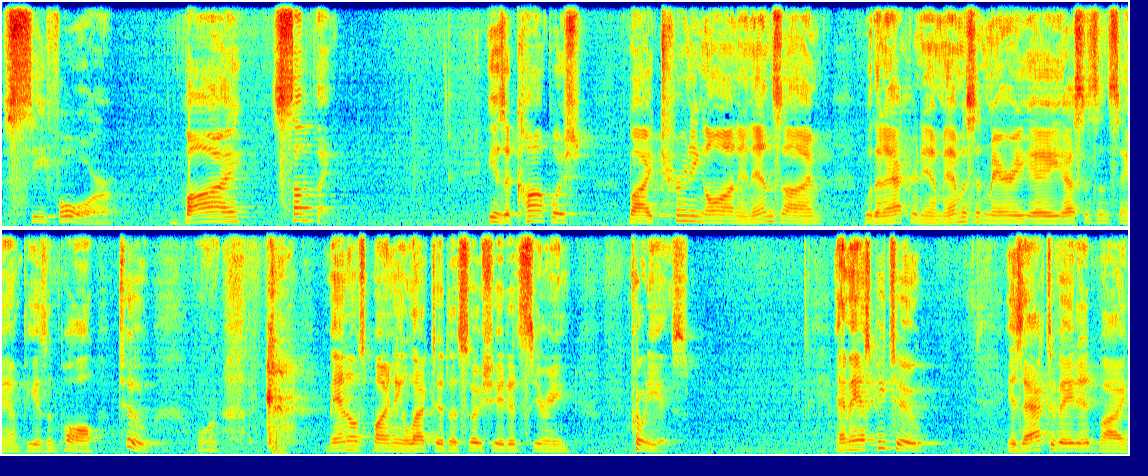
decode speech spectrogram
C4 by something is accomplished by turning on an enzyme with an acronym M as in Mary, A, S as in Sam, P as in Paul, 2, or mannose binding lectin associated serine protease. MASP2 is activated by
